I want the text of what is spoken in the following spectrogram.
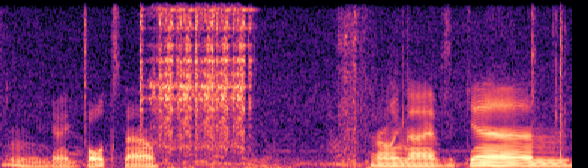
Hmm, getting bolts now. Throwing knives again.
